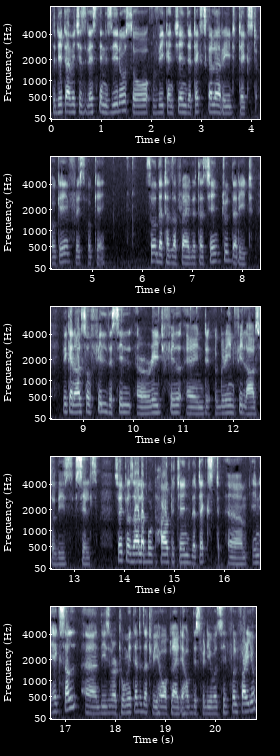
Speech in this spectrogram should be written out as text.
the data which is less than zero so we can change the text color red text okay? Press ok so that has applied that has changed to the red we can also fill the cell uh, red fill and green fill also these cells so it was all about how to change the text um, in excel. Uh, these were two methods that we have applied. I hope this video was helpful for you.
